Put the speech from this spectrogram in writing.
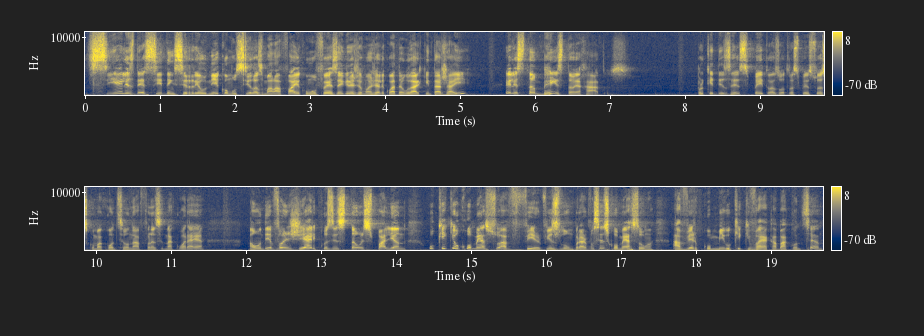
se eles decidem se reunir como Silas Malafaia, como fez a Igreja Evangélica Quadrangular Itajaí, eles também estão errados porque diz respeito às outras pessoas, como aconteceu na França e na Coreia, onde evangélicos estão espalhando. O que, que eu começo a ver, vislumbrar? Vocês começam a ver comigo o que, que vai acabar acontecendo?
